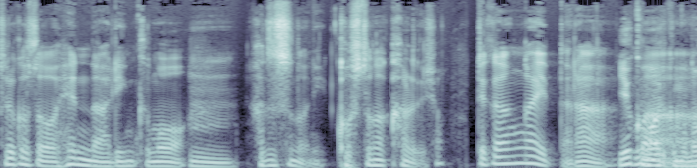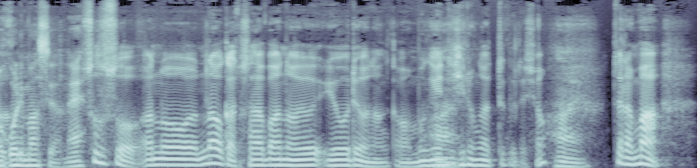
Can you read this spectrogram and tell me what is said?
それこそ変なリンクもうん。外すのにコストがかかるでしょ。って考えたらよくも悪くも残りまますよね。あそうそう。あのなおかつサーバーの容量なんかも無限に広がっていくでしょ、はい。ただまあ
